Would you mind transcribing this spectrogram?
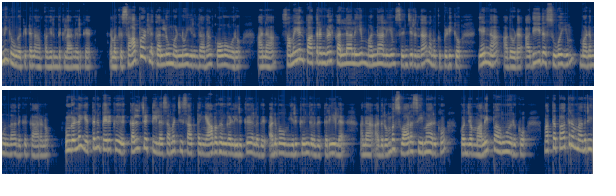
இன்றைக்கி உங்ககிட்ட நான் பகிர்ந்துக்கலான்னு இருக்கேன். நமக்கு சாப்பாட்டில் கல்லும் மண்ணும் இருந்தால் தான் கோபம் வரும். ஆனால் சமையல் பாத்திரங்கள் கல்லாலையும் மண்ணாலையும் செஞ்சுருந்தா நமக்கு பிடிக்கும். ஏன்னா அதோட அதீத சுவையும் மனமும் தான் அதுக்கு காரணம். உங்களில் எத்தனை பேருக்கு கல் சட்டியில் சமைச்சு சாப்பிட்ட ஞாபகங்கள் இருக்குது அல்லது அனுபவம் இருக்குங்கிறது தெரியல. ஆனால் அது ரொம்ப சுவாரஸ்யமாக இருக்கும். கொஞ்சம் மலைப்பாகவும் இருக்கும். மற்ற பாத்திரம் மாதிரி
